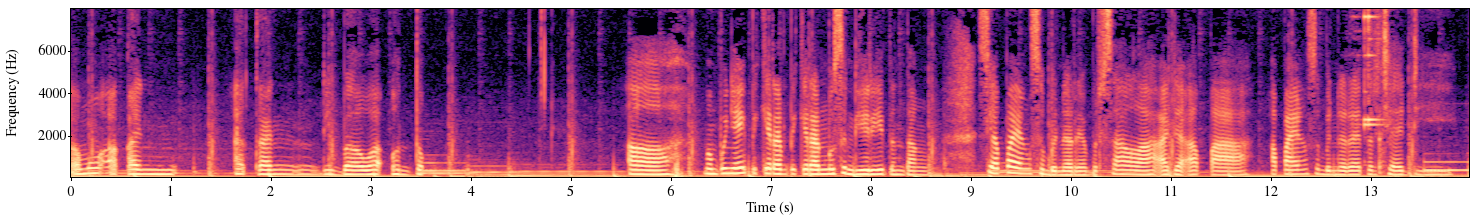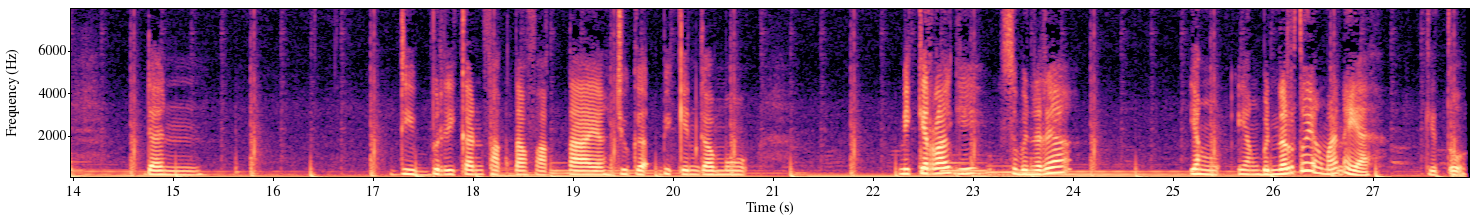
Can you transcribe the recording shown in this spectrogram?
Kamu akan akan dibawa untuk uh, mempunyai pikiran-pikiranmu sendiri tentang siapa yang sebenarnya bersalah, ada apa, apa yang sebenarnya terjadi, dan diberikan fakta-fakta yang juga bikin kamu mikir lagi sebenarnya yang yang bener tuh yang mana ya? Gitu.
